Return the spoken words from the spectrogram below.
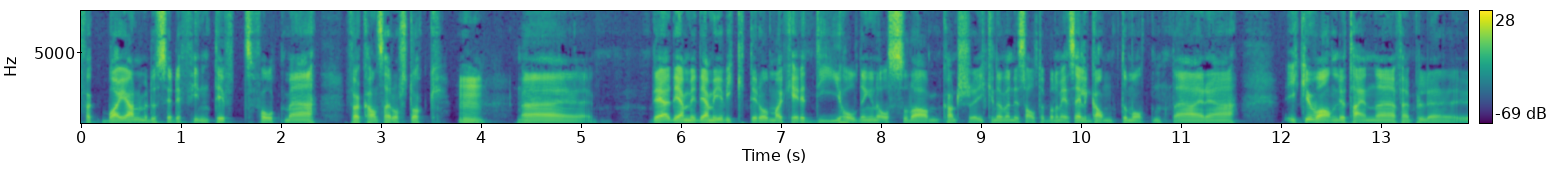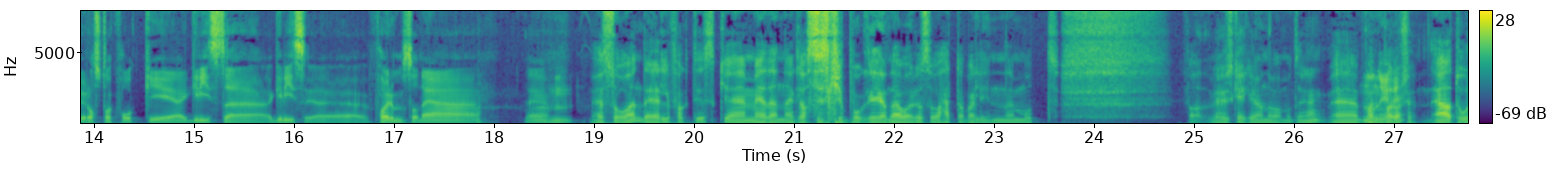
fuck Bayern, men du ser definitivt folk med fuck Hansa Rostock. Mm. Uh, det, det, er, det er mye viktigere å markere de holdningene også, da kanskje ikke nødvendigvis alltid på den mest elegante måten. Det er uh, ikke uvanlig å tegne eksempel eh, Rostock-folk i grise, griseform, så det Mm. Jeg så en del faktisk eh, med denne klassiske påkledningen. Jeg var og så Hertha Berlin mot Faen, Jeg husker ikke hvem det var mot engang. Eh, Nå par, par år siden. Ja, to,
